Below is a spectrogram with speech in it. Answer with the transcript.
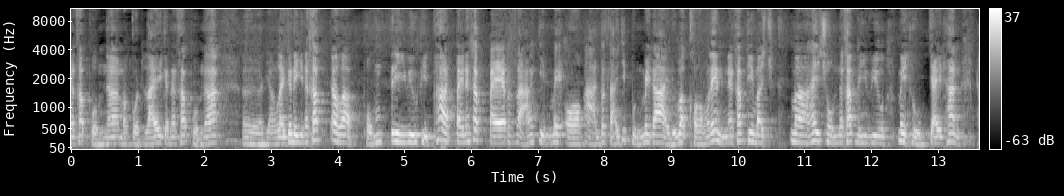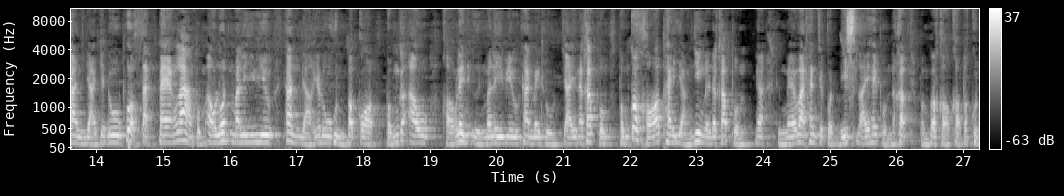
นะครับ ผมนะมากดไลค์กันนะครับ ผมนะ เอออย่างไรก็ดีนะครับถ้าว่าผมรีวิวผิดพลาดไปนะครับ แปลภาษาอังกฤษไม่ออกอ่านภาษาญี่ปุ่นไม่ได้ หรือว่าของเล่นนะครับที่มามาให้ชมนะครับ รีวิวไม่ถูกใจท่าน ท่านอยากจะดูพวกสัตว์แปลงร่าง ผมเอารถมารีวิว ท่านอยากจะดูหุ่นประกอบ ผมก็เอาของเล่นอื่นมารีวิว ท่านไม่ถูกใจนะครับ ผมผมก็ขออภัยอย่างยิ่งเลยนะครับ ผมเนี่ยถึงแม้ว่าท่านจะกดดิสไลค์ให้ผมนะครับ ผมก็ขอขอบพระคุณ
